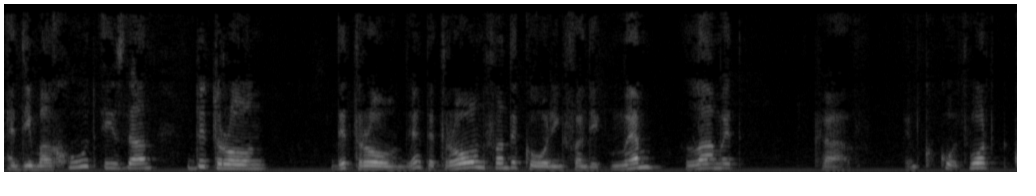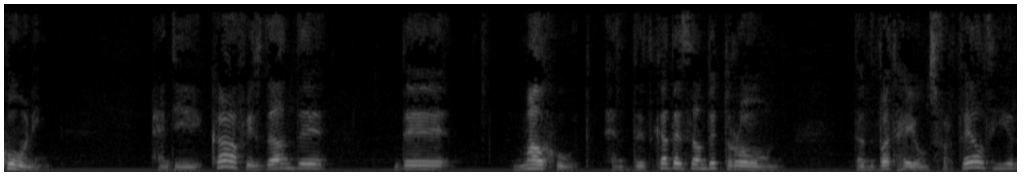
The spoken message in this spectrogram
En die malgoed is dan de troon de troon, ja, de troon van de koning, van die mem, lamet, kaf. Het woord koning. En die kaf is dan de, de malgoed. En dit is dan de troon. Dat wat hij ons vertelt hier,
